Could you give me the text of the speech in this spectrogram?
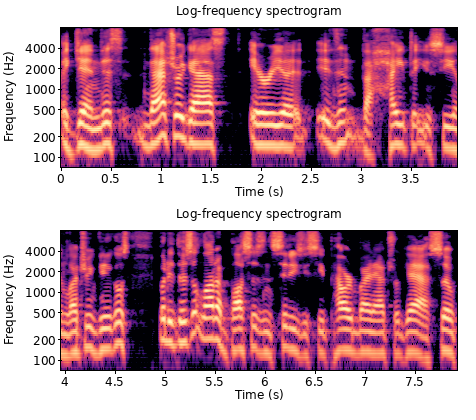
again, this natural gas area isn't the hype that you see in electric vehicles, but there's a lot of buses in cities you see powered by natural gas. So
